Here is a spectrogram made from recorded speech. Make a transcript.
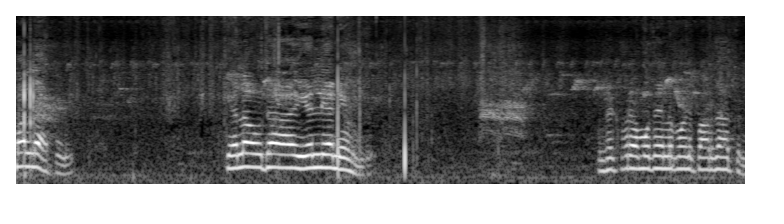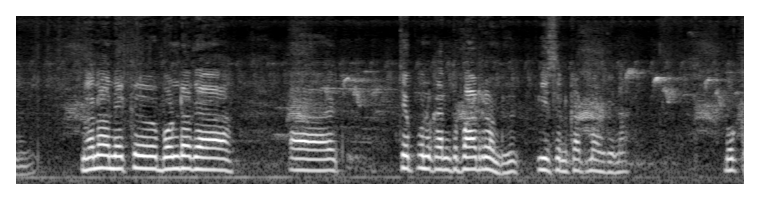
ಮಲ್ಲ ಹಾಕೊಂಡು ಕೆಲವುದ ಎಲ್ಲೇನೆ ಉಂಡು ಅದಕ್ಕೆ ಪೂರ ಮೊದಲ ಮಾಡಿ ಪಾಡ್ದ ಆತುಂಡು ನಾನು ನೆಕ್ ಬೊಂಡದ ಆ, ತೆಪ್ಪುನ ಕಂತ ಪಾಡ್ರೆ ಉಂಡು ಪೀಸನ್ನು ಕಟ್ ಮಾಡಿದಿನ ಬೊಕ್ಕ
